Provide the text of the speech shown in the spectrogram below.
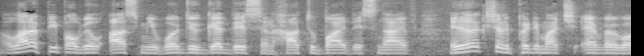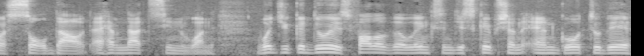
A lot of people will ask me where do you get this and how to buy this knife? It is actually pretty much everywhere sold out. I have not seen one. What you could do is follow the links in description and go to the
